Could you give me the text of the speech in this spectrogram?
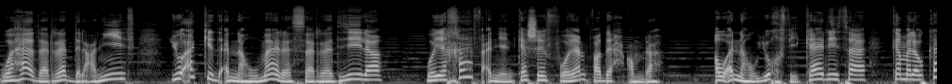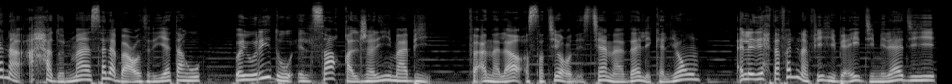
وهذا الرد العنيف يؤكد أنه مارس الرذيلة ويخاف أن ينكشف وينفضح أمره أو أنه يخفي كارثة كما لو كان أحد ما سلب عذريته ويريد إلصاق الجريمة بي. فأنا لا أستطيع نسيان ذلك اليوم الذي احتفلنا فيه بعيد ميلاده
